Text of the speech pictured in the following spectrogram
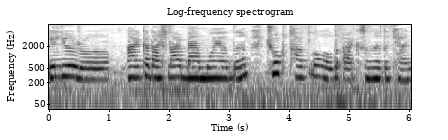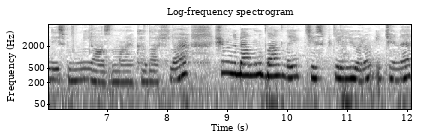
geliyorum. Arkadaşlar ben boyadım. Çok tatlı oldu. Arkasına da kendi ismimi yazdım arkadaşlar. Şimdi ben bunu bantlayıp kesip geliyorum. İçine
